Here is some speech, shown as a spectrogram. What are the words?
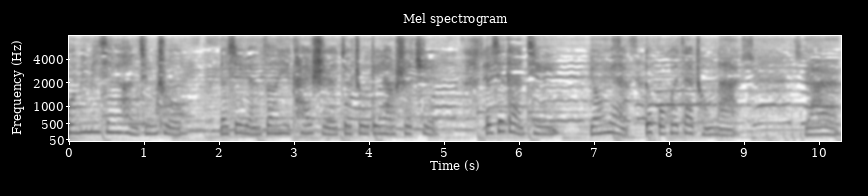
我明明心里很清楚，有些缘分一开始就注定要失去，有些感情永远都不会再重来。然而，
